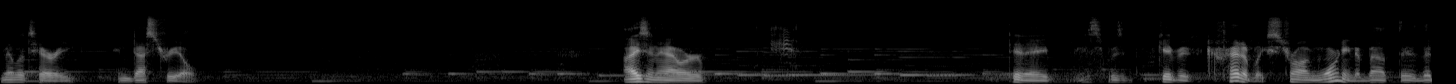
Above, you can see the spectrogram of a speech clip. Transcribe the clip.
Military, industrial. Eisenhower did a was gave an incredibly strong warning about the, the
